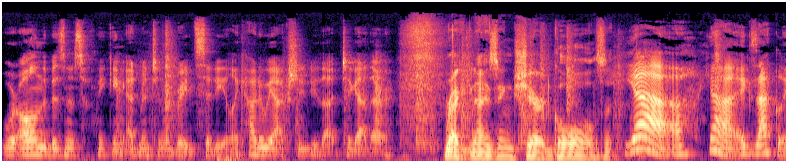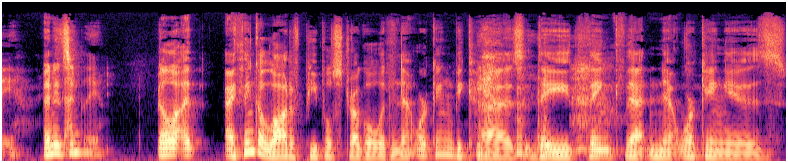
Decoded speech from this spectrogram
we're all in the business of making Edmonton a great city. Like how do we actually do that together? Recognizing shared goals. Yeah, yeah, exactly. And exactly. it's well, I, I think a lot of people struggle with networking because they think that networking is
